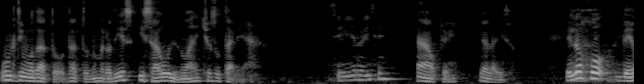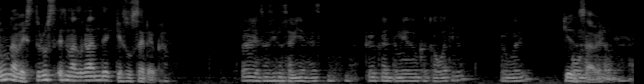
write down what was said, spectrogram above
Último dato, dato número 10. Y Saúl no ha hecho su tarea. Sí, ya lo dice. Ah, ok, ya la hizo. El ojo de un avestruz es más grande que su cerebro. Ah, eso sí lo sabía. Es, creo que el tamaño de un cacahuate, ¿no? ¿Quién sabe? pelota.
